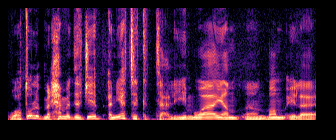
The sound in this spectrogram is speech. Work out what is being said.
وطلب من محمد الجيب أن يترك التعليم وينضم إلى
